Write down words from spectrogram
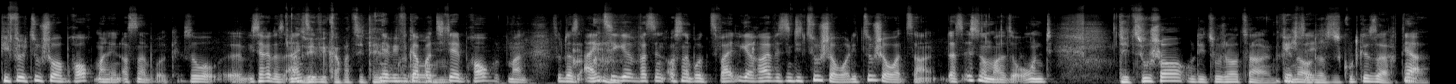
Wie viele Zuschauer braucht man in Osnabrück? So, äh, ich sage das also Einzige. wie viel Kapazität? Ja, wie viel Kapazität braucht man? So, das Einzige, was in Osnabrück Zweitligareif ist, sind die Zuschauer, die Zuschauerzahlen. Das ist nun mal so. Und die Zuschauer und die Zuschauerzahlen. Genau, Richtig. Genau, das ist gut gesagt. Ja, ja.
